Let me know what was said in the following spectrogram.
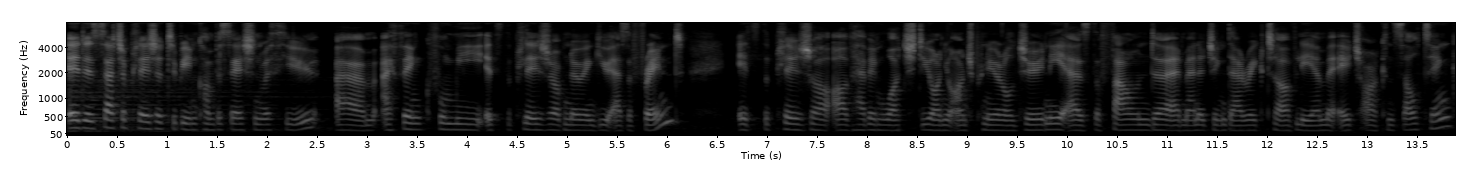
It is such a pleasure to be in conversation with you. Um, I think for me, it's the pleasure of knowing you as a friend. It's the pleasure of having watched you on your entrepreneurial journey as the founder and managing director of Liema HR Consulting.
